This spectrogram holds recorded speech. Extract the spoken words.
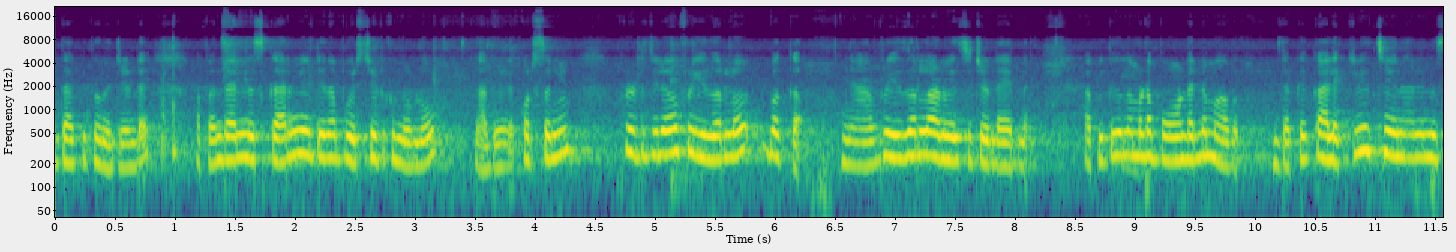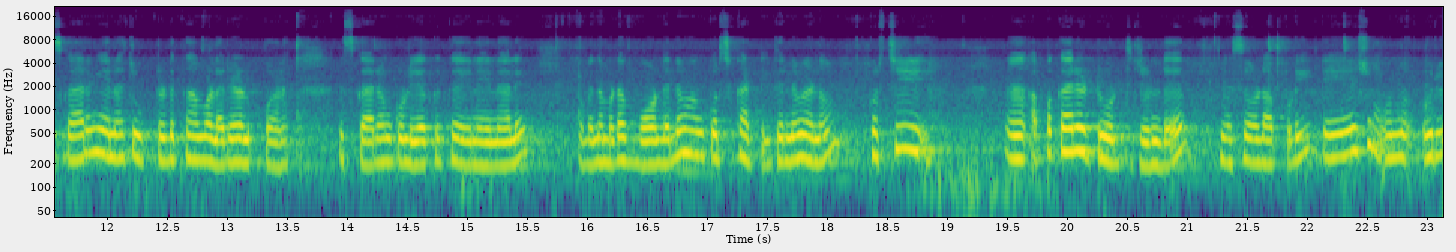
ഇതാക്കി തന്നിട്ടുണ്ട്. അപ്പോൾ എന്തായാലും നിസ്കാരം കഴിഞ്ഞിട്ട് ഞാൻ പൊരിച്ചെടുക്കുന്നുള്ളൂ. അതുവരെ കുറച്ച് സമയം ഫ്രിഡ്ജിലോ ഫ്രീസറിലോ വെക്കാം. ഞാൻ ഫ്രീസറിലാണ് വെച്ചിട്ടുണ്ടായിരുന്നത് അപ്പോൾ ഇത് നമ്മുടെ ബോണ്ടന്റെ മാവ്. ഇതൊക്കെ കലക്കി വെച്ച് കഴിഞ്ഞാൽ നിസ്കാരം കഴിഞ്ഞാൽ ചുട്ടെടുക്കാൻ വളരെ എളുപ്പമാണ് നിസ്കാരം കുളിയൊക്കെ കഴിഞ്ഞ് കഴിഞ്ഞാൽ അപ്പോൾ നമ്മുടെ ബോണ്ടന്റെ മാവ് കുറച്ച് കട്ടി തന്നെ വേണം. കുറച്ച് അപ്പക്കാരം ഇട്ട് കൊടുത്തിട്ടുണ്ട്. സോഡാപ്പൊടി ലേശം ഒന്ന് ഒരു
